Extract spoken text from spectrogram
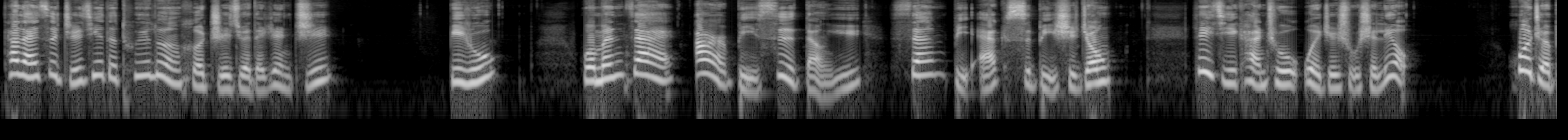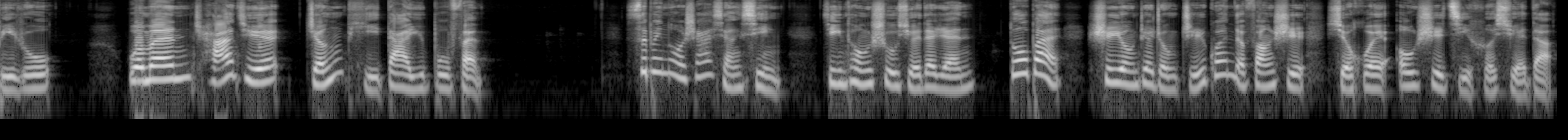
它来自直接的推论和直觉的认知。比如，我们在二比四等于三比 x 比试中，立即看出未知数是六，或者比如我们察觉整体大于部分。斯宾诺莎相信，精通数学的人多半是用这种直观的方式学会欧式几何学的，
